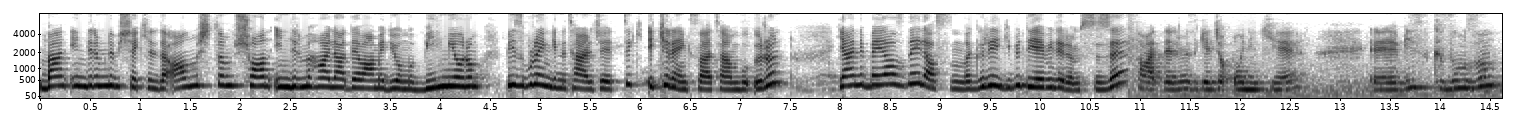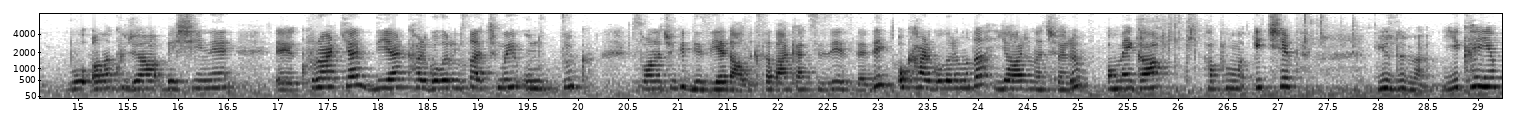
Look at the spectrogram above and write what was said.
Ben indirimli bir şekilde almıştım. Şu an indirimi hala devam ediyor mu bilmiyorum. Biz bu rengini tercih ettik. İki renk zaten bu ürün. Yani beyaz değil aslında. Gri gibi diyebilirim size. Saatlerimiz gece 12. Ee, biz kızımızın bu ana kucağı beşiğini e, kurarken diğer kargolarımızı açmayı unuttuk. Sonra çünkü diziye daldık. Sadakatsiz'i izledik. O kargolarımı da yarın açarım. Omega hapımı içip yüzümü yıkayıp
